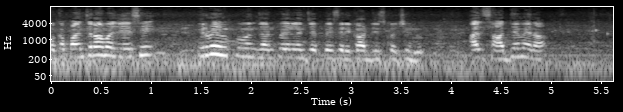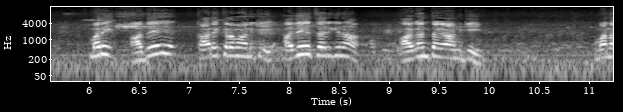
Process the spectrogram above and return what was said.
ఒక పంచనామా చేసి ఇరవై ముప్పై మంది చనిపోయిందని చెప్పేసి రికార్డు తీసుకొచ్చిండు. అది సాధ్యమేనా? మరి అదే కార్యక్రమానికి అదే జరిగిన అగంతగానికి మన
